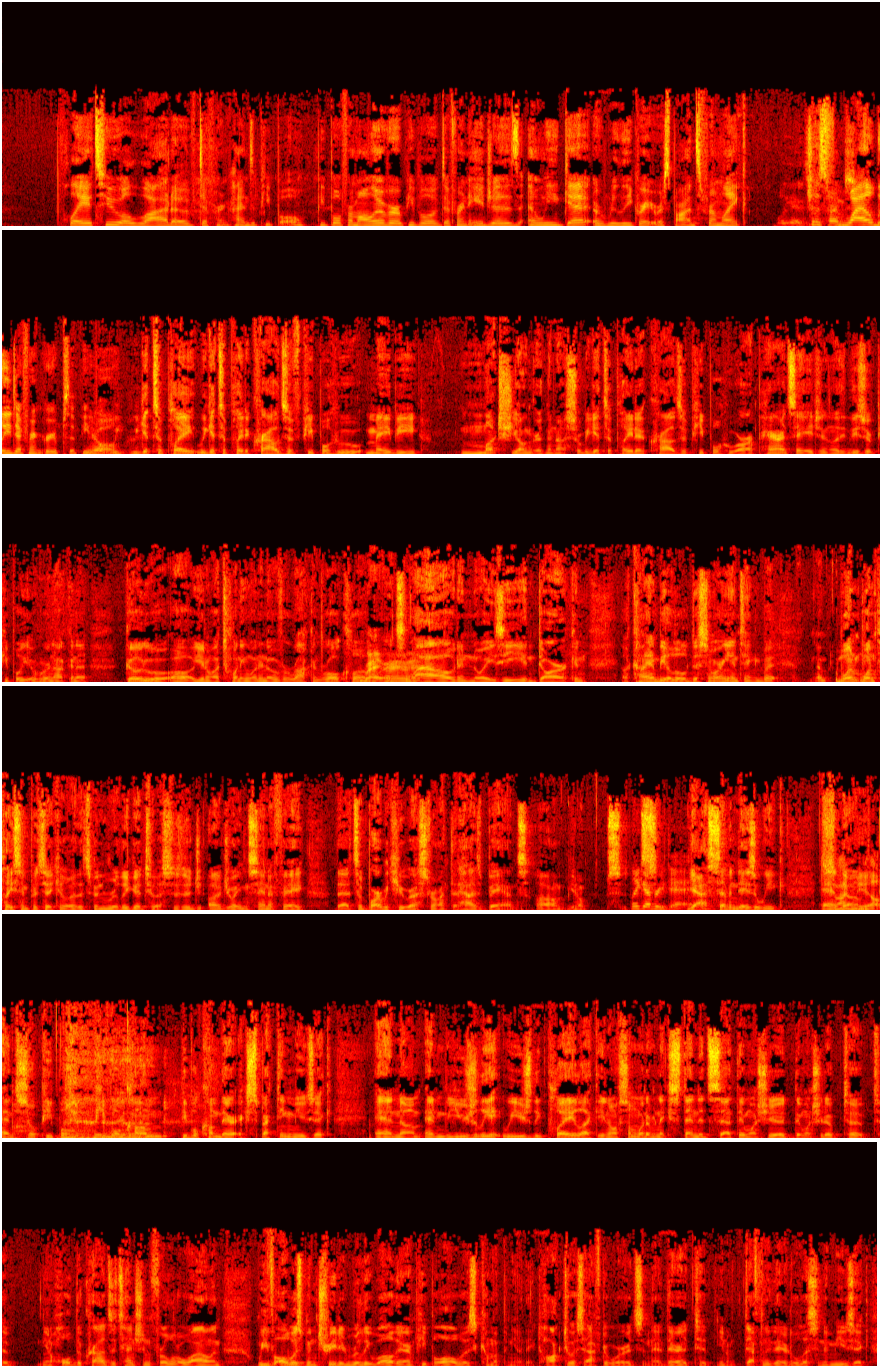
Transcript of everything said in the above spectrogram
play to a lot of different kinds of people. People from all over, people of different ages, and we get a really great response from like Well, yeah, just wildly different groups of You people. know, we, we get to play. We get to play to crowds of people who may be much younger than us, or we get to play to crowds of people who are our parents' age, and these are people who are not going to go to a, a, you know a 21 and over rock and roll club Right, where right, it's right. loud and noisy and dark and uh, kind of be a little disorienting. But um, one one place in particular that's been really good to us is a joint in Santa Fe that's a barbecue restaurant that has bands. Um, you know, Like every day. Yeah, seven days a week. And Sign me um, up. and so people people come people come there expecting music, and um, and we usually we usually play like you know somewhat of an extended set. They want you to, they want you to, to, to you know hold the crowd's attention for a little while, and we've always been treated really well there. And people always come up and you know they talk to us afterwards, and they're there to you know definitely there to listen to music.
